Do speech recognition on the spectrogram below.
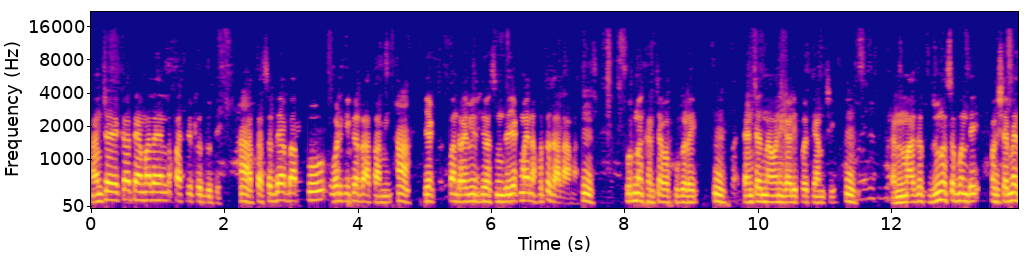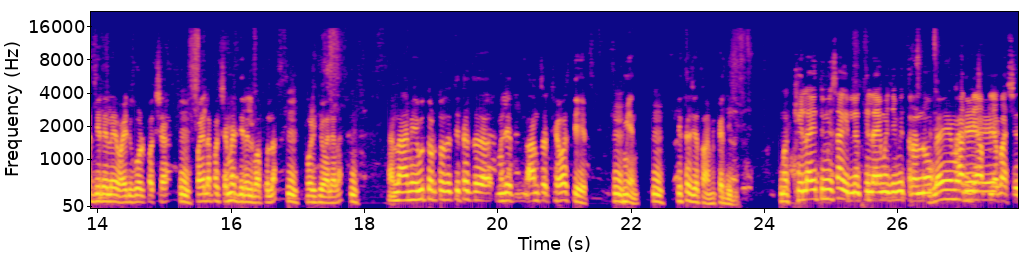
आमच्या एका टायमाला यांना पाच लिटर दूध आहे हा. आता सध्या बाप्पू वडकीकडे राहतो आम्ही हा एक पंधरा वीस दिवस म्हणजे एक महिना होतच आला आम्हाला हम्म. पूर्ण खर्चा बाप्पूकडे हम्म. त्यांच्याच नावाने गाडी पळते आमची हम्म. आणि माझं जुनं संबंध आहे पक्ष मॅच दिलेलं आहे व्हाईट गोल्ड पक्ष. पहिला पक्ष मॅच दिलेला बापूला हम्म. वडकीवाल्याला. आणि आम्ही उतरतो तर तिथंच म्हणजे आमचं ठेवाच ते मेन. तिथंच येतो आम्ही कधी मग खिलाई तुम्ही सांगितलं खिलाई म्हणजे मित्रांनो खिलाई म्हणजे- खाद्य आपल्या भाषेत.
